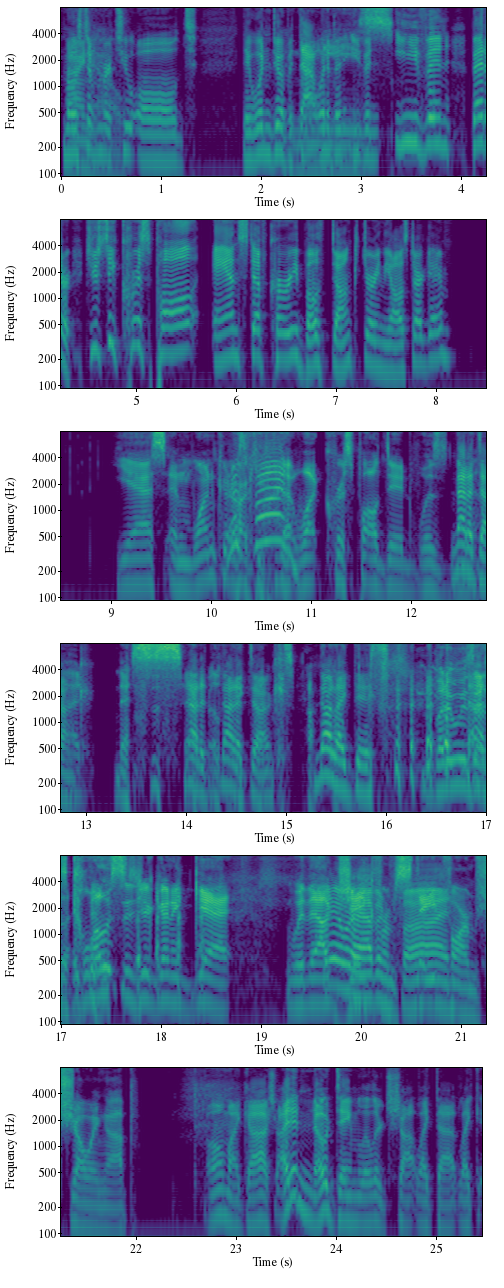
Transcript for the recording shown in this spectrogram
Most of them are too old. They wouldn't do it, but that would have been even even better. Did you see Chris Paul and Steph Curry both dunk during the All Star game? Yes, and one could argue that what Chris Paul did was Not a dunk. Necessarily Not a not a dunk. Not like this. but it was Not as like this. close as you're gonna get without They Jake from fun. State Farm showing up. Oh my gosh, I didn't know Dame Lillard shot like that. Like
